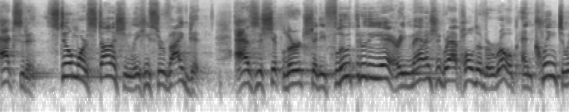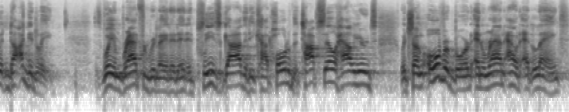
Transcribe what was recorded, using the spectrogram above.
accident. Still more astonishingly, he survived it. As the ship lurched and he flew through the air, he managed to grab hold of a rope and cling to it doggedly. As William Bradford related it, it pleased God that he caught hold of the topsail halyards which hung overboard and ran out at length.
